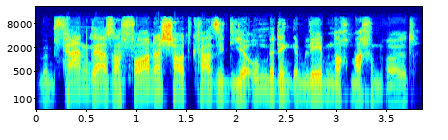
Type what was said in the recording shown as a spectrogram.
mit dem Fernglas nach vorne schaut, quasi, die ihr unbedingt im Leben noch machen wollt?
